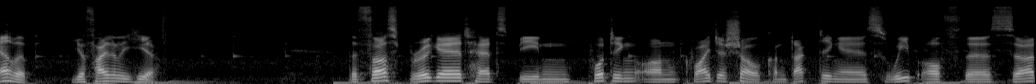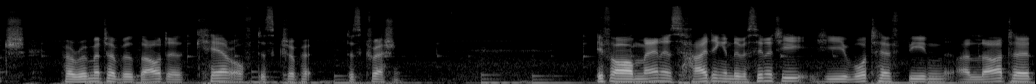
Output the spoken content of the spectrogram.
Elvip, you're finally here. The 1st Brigade had been putting on quite a show, conducting a sweep of the search perimeter without a care of discretion. If our man is hiding in the vicinity, he would have been alerted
